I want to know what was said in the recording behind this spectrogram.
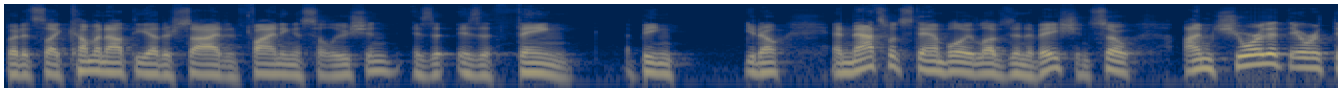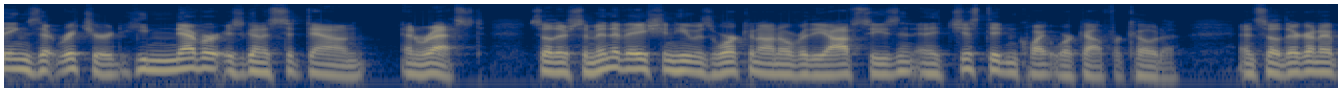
but it's like coming out the other side and finding a solution is a, is a thing. Being you know and that's what Stan Stanboli loves innovation. So i'm sure that there were things that richard he never is going to sit down and rest. So there's some innovation he was working on over the off season and it just didn't quite work out for COTA. And so they're going to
